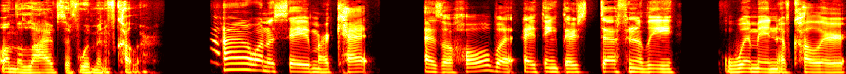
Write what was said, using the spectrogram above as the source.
on the lives of women of color? I don't want to say Marquette as a whole, but I think there's definitely women of color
